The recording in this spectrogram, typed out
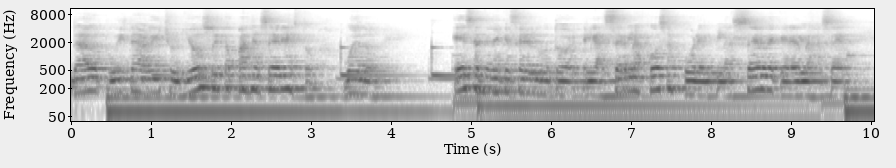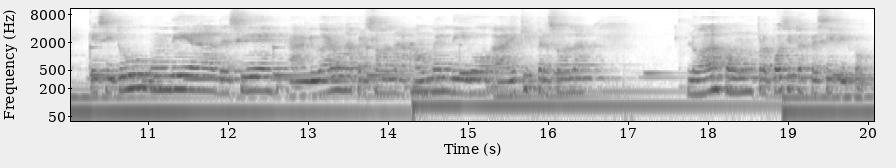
dado pudiste haber dicho, yo soy capaz de hacer esto. Bueno, ese tiene que ser el motor, el hacer las cosas por el placer de quererlas hacer. Que si tú un día decides ayudar a una persona, a un mendigo, a X persona, lo hagas con un propósito específico.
